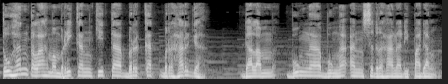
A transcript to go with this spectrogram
Tuhan telah memberikan kita berkat berharga dalam bunga-bungaan sederhana di padang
